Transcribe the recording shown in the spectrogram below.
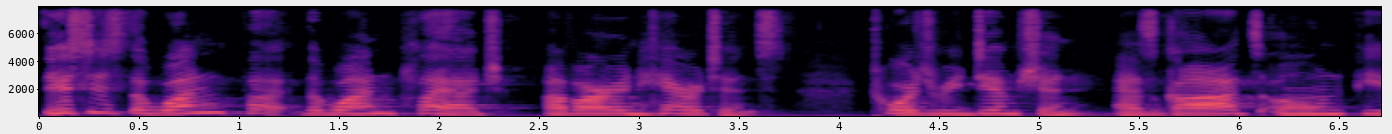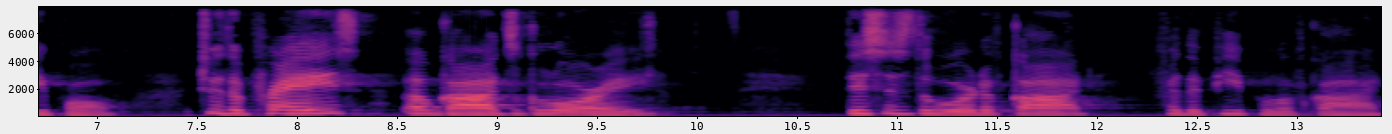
This is the one, the one pledge of our inheritance towards redemption as God's own people, to the praise of God's glory. This is the word of God for the people of God.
